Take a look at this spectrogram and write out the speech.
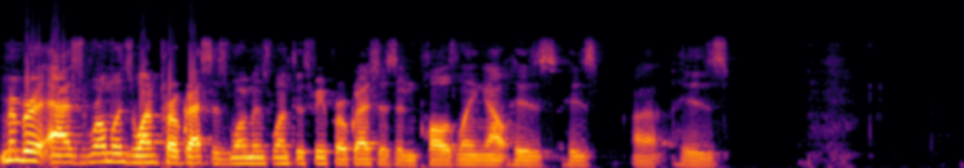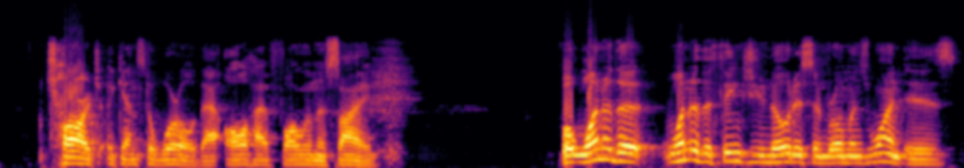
Remember, as Romans 1 progresses, Romans 1 through 3 progresses, and Paul's laying out his, his, uh, his charge against the world that all have fallen aside. But one of the one of the things you notice in Romans 1 is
